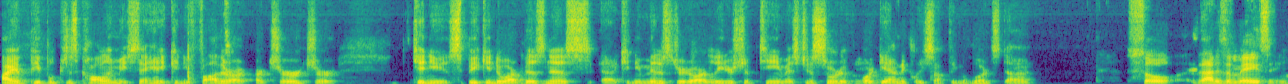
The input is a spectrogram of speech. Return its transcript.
I have people just calling me saying, Hey, can you father our, our church or can you speak into our business? Uh, can you minister to our leadership team? It's just sort of mm-hmm. organically something the Lord's done. So that is amazing,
